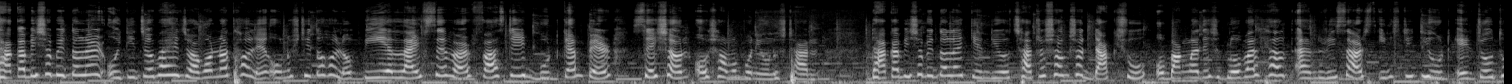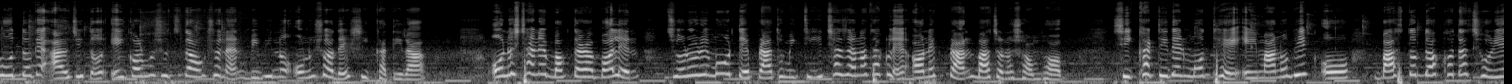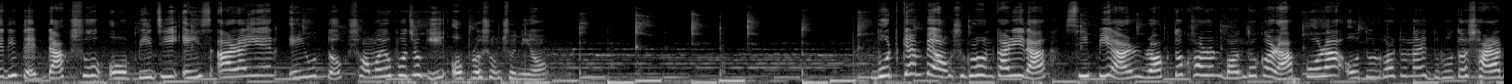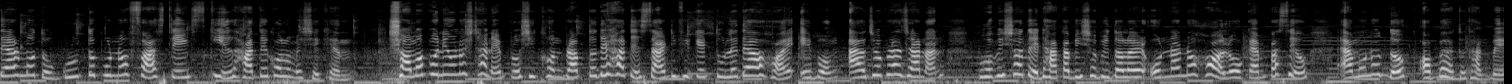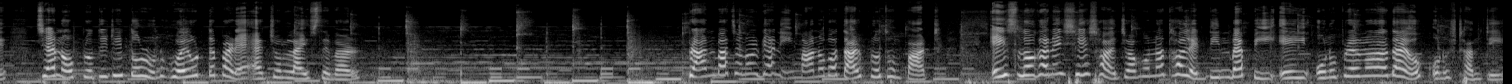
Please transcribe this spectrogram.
ঢাকা বিশ্ববিদ্যালয়ের ঐতিহ্যবাহী জগন্নাথ হলে অনুষ্ঠিত হলো BL life saver first aid boot ক্যাম্পের সেশন ও সমাপনী অনুষ্ঠান। ঢাকা বিশ্ববিদ্যালয়ের কেন্দ্রীয় ছাত্র সংসদ ডাকসু ও Bangladesh global health and research institute এর যৌথ উদ্যোগে আয়োজিত এই কর্মসূচিতে অংশ নেন বিভিন্ন অনুষদের শিক্ষার্থীরা। অনুষ্ঠানে বক্তারা বলেন, জরুরি মুহূর্তে প্রাথমিক চিকিৎসা জানা থাকলে অনেক প্রাণ বাঁচানো সম্ভব। শিক্ষার্থীদের মধ্যে এই মানবিক ও বাস্তব দক্ষতা ছড়িয়ে দিতে ডাকসু ও বিজিএইচআরআই এর এই উদ্যোগ সময়োপযোগী ও প্রশংসনীয়। বুট ক্যাম্পে অংশগ্রহণকারীরা সিপিআর রক্তক্ষরণ বন্ধ করা, পোড়া ও দুর্ঘটনায় দ্রুত সাড়া দেওয়ার মতো গুরুত্বপূর্ণ ফার্স্ট এইড স্কিল হাতে কলমে শেখেন। সমাপনী অনুষ্ঠানে প্রশিক্ষণপ্রাপ্তদের হাতে সার্টিফিকেট তুলে দেওয়া হয় এবং আয়োজকরা জানান, ভবিষ্যতে ঢাকা বিশ্ববিদ্যালয়ের অন্যান্য হল ও ক্যাম্পাসেও এমন উদ্যোগ অব্যাহত থাকবে, যেন প্রতিটি তরুণ হয়ে উঠতে পারে একজন লাইফ সেভার। প্রাণ বাঁচানোর জ্ঞানই মানবতার প্রথম পাঠ। এই স্লোগানেই শেষ হয় জগন্নাথ হলের দিনব্যাপী এই অনুপ্রেরণাদায়ক অনুষ্ঠানটি।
